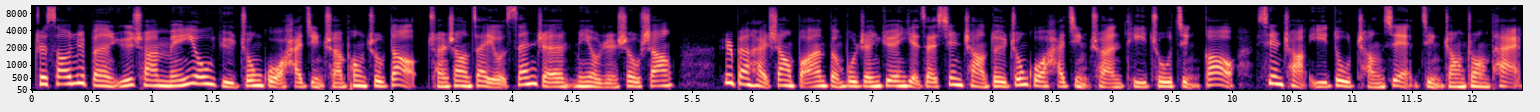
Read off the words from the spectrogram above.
这艘日本渔船没有与中国海警船碰触到，船上载有三人，没有人受伤。日本海上保安本部人员也在现场对中国海警船提出警告，现场一度呈现紧张状态。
